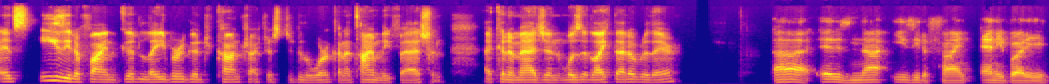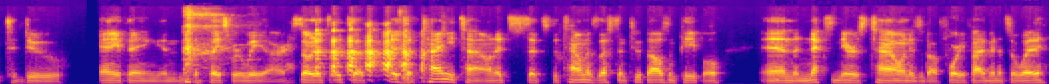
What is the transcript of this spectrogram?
it's easy to find good labor, good contractors to do the work on a timely fashion. I could imagine. Was it like that over there? Uh, it is not easy to find anybody to do anything in the place where we are. So it's it's a it's a tiny town. It's it's the town is less than two thousand people and the next nearest town is about 45 minutes away.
